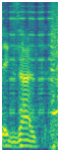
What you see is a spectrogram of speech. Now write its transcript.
T'exalte.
